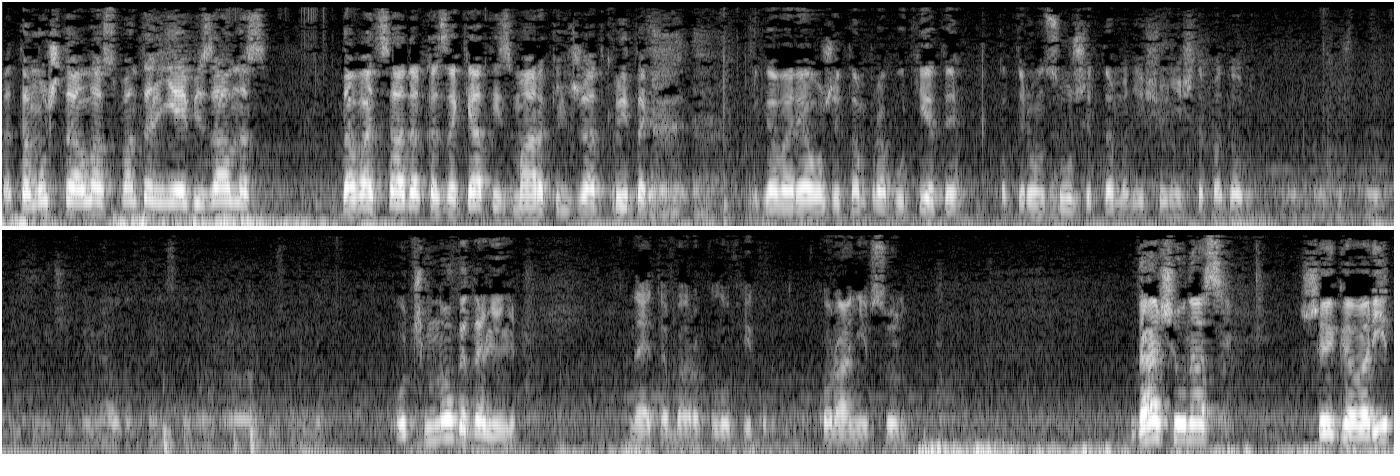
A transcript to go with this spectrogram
Потому что Аллах Субтитры не обязал нас давать садака, закят из марок или же открыток. Не говоря уже там про букеты, которые он сушит там или еще нечто подобное. Очень много далили на это Баракулуфикум в Коране и в Суне. Дальше у нас шейх говорит,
